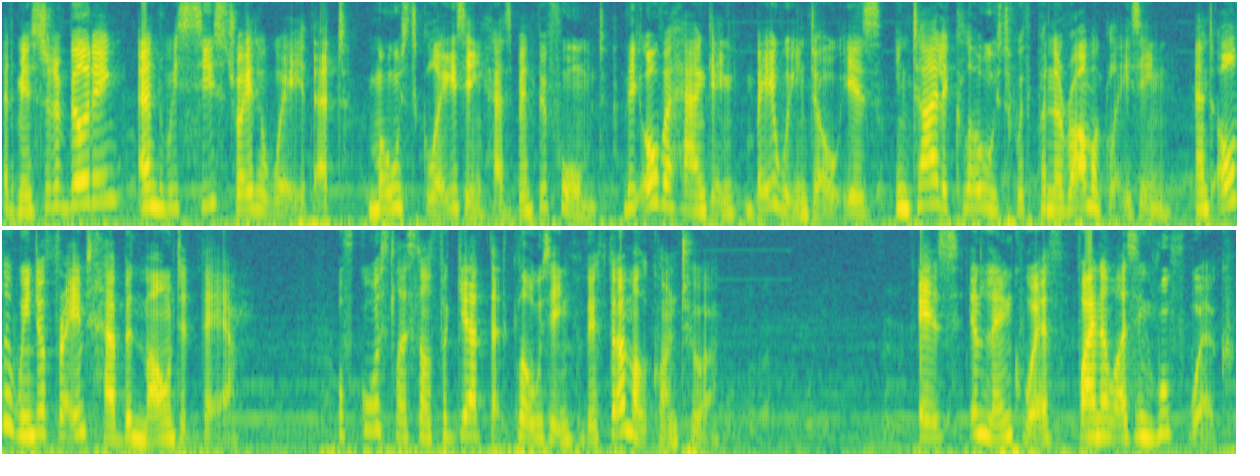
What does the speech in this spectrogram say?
administrative building and we see straight away that most glazing has been performed. The overhanging bay window is entirely closed with panorama glazing and all the window frames have been mounted there. Of course, let's not forget that closing the thermal contour is in link with finalizing roof work.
